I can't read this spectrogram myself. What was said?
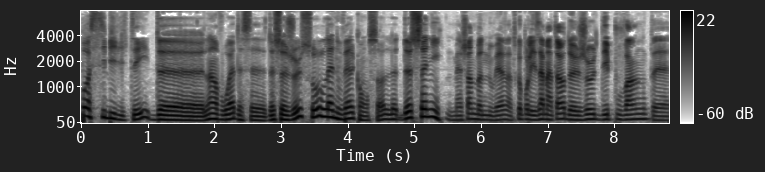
possibilité de l'envoi de ce, de ce jeu sur la nouvelle console de Sony. Une méchante bonne nouvelle. En tout cas, pour les amateurs de jeux d'épouvante, euh,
